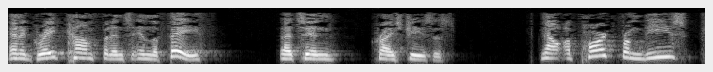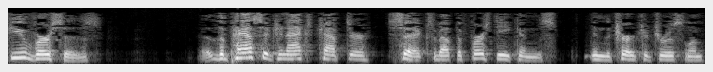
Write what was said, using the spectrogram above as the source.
and a great confidence in the faith that's in Christ Jesus. Now, apart from these few verses, the passage in Acts chapter 6 about the first deacons in the church at Jerusalem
